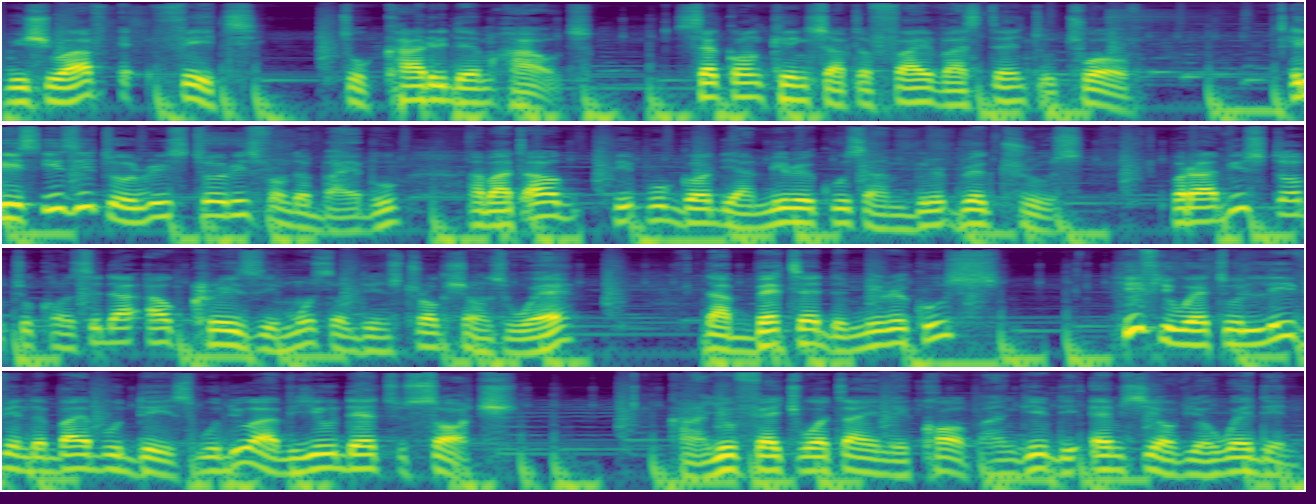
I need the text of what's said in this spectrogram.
we should have faith to carry them out. 2 Kings chapter 5 verse 10 to 12. It is easy to read stories from the Bible about how people got their miracles and breakthroughs. But have you stopped to consider how crazy most of the instructions were that bettered the miracles? If you were to live in the Bible days, would you have yielded to such? Can you fetch water in a cup and give the MC of your wedding,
